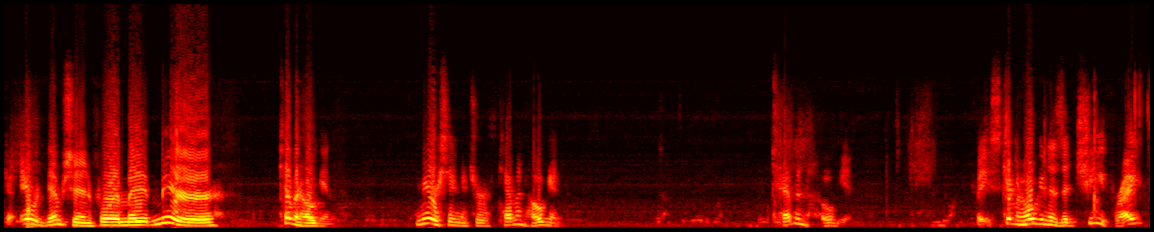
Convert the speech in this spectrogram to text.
Got a redemption for a mirror. Kevin Hogan. Mirror signature. Kevin Hogan. Kevin Hogan. Base. Kevin Hogan is a chief, right?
